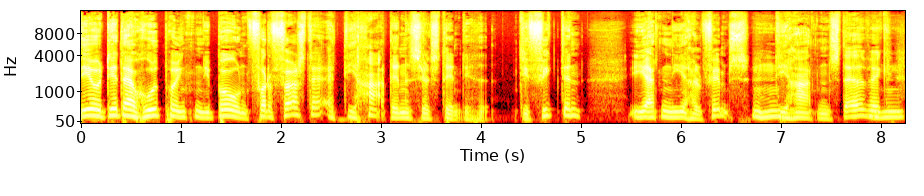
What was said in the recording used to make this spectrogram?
Det er jo det, der er hovedpointen i bogen. For det første, at de har denne selvstændighed. De fik den i 1899. Mm-hmm. De har den stadigvæk, mm-hmm.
